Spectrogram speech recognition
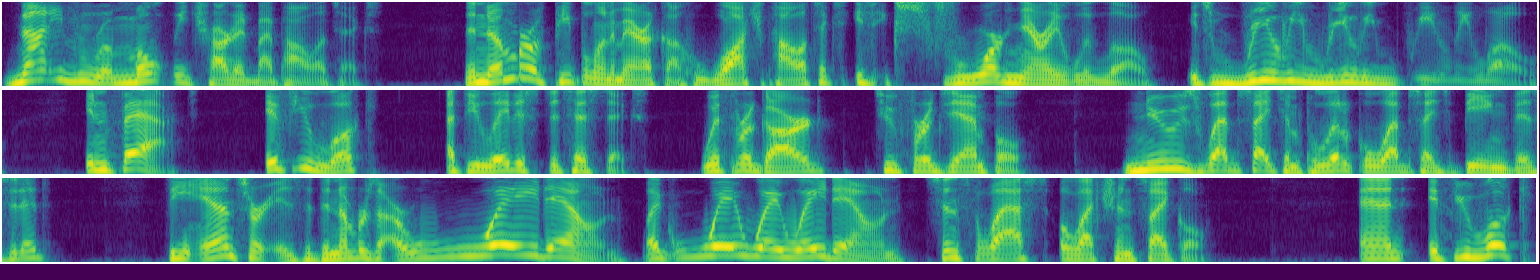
not even remotely charted by politics. The number of people in America who watch politics is extraordinarily low. It's really, really, really low. In fact, if you look at the latest statistics with regard to, for example, news websites and political websites being visited, the answer is that the numbers are way down, like way, way, way down since the last election cycle. And if you look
